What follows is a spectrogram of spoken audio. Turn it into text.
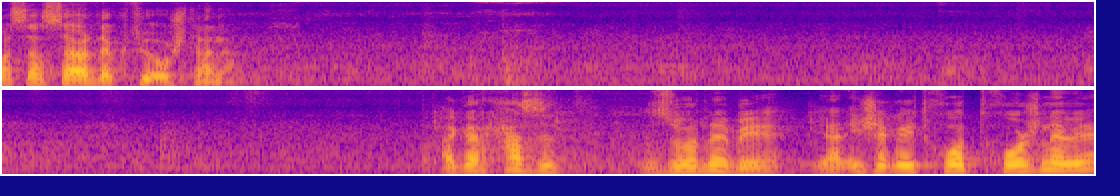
مەسەن ساردەکتتو ئەو شتانە ئەگەر حەزت زۆر نەبێ یان ئیشەکەیت خۆت خۆش نەوێ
